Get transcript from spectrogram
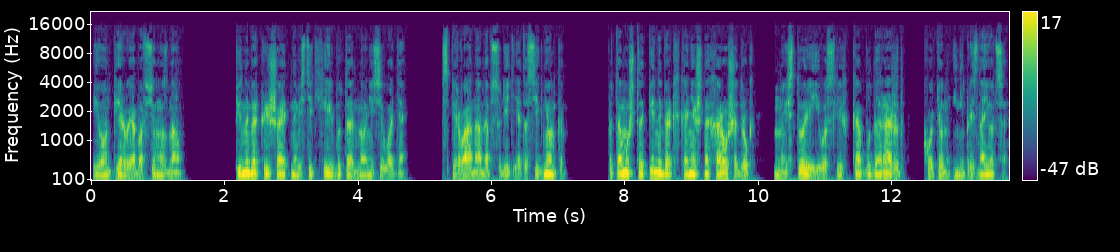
и он первый обо всем узнал». Пиннеберг решает навестить Хейльбута, но не сегодня. Сперва надо обсудить это с ягненком. Потому что Пиннеберг, конечно, хороший друг, но история его слегка будоражит, хоть он и не признается.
